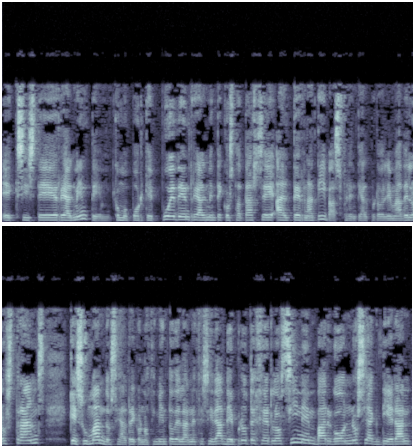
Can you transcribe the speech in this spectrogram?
existe realmente, como porque pueden realmente constatarse alternativas frente al problema de los trans que sumándose al reconocimiento de la necesidad de protegerlos, sin embargo, no se adhieran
